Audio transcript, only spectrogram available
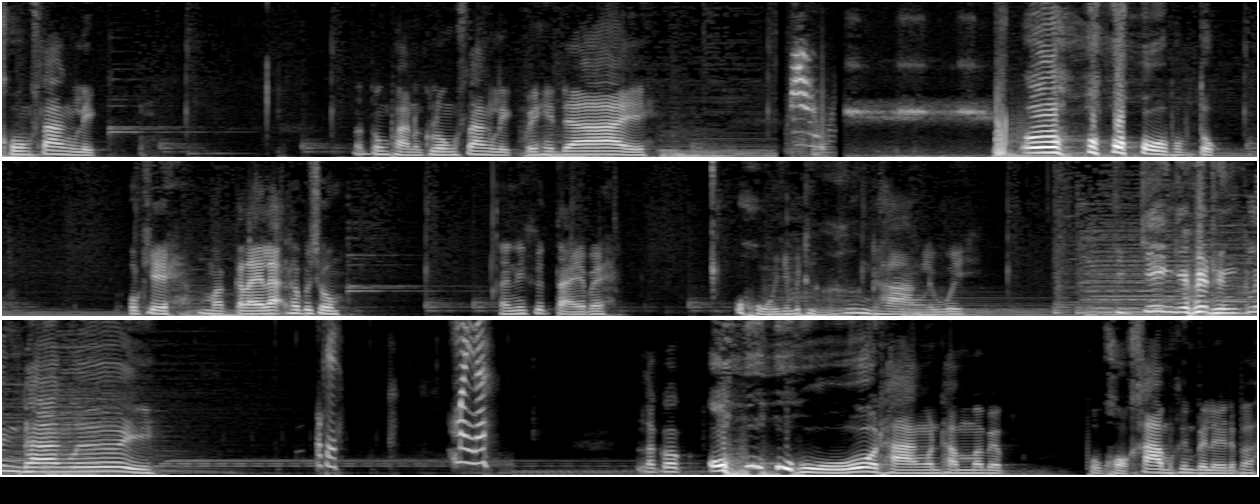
โครงสร้างเหล็ก เราต้องผ่านโครงสร้างเหล็กไปให้ได้ โอ้โห ผมตก โอเค มาไกลแล้วท่านผู้ชม อันนี้คือไต่ไป โอ้โห ยังไม่ถึงครึ่งทางเลยเว้ย จริงๆ ยังไม่ถึงครึ่งทางเลย แล้วก็ โอ้โห ทางมันทำมาแบบ ผมขอข้ามขึ้นไปเลยได้ปะ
